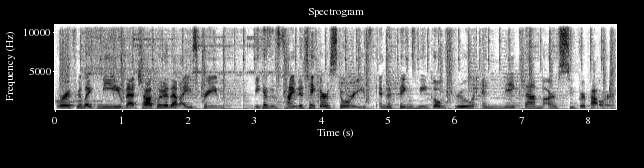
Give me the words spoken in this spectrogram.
or if you're like me, that chocolate or that ice cream because it's time to take our stories and the things we go through and make them our superpower.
